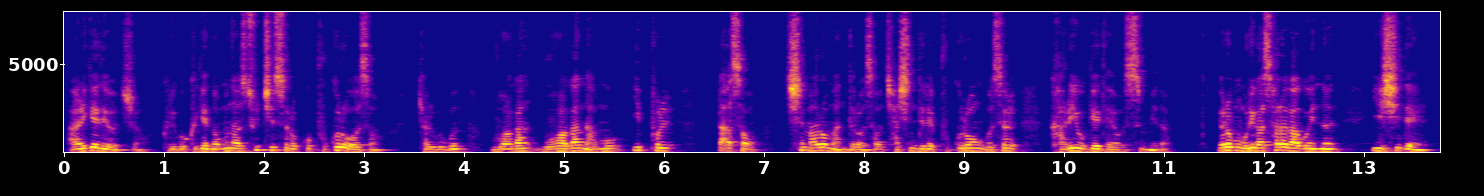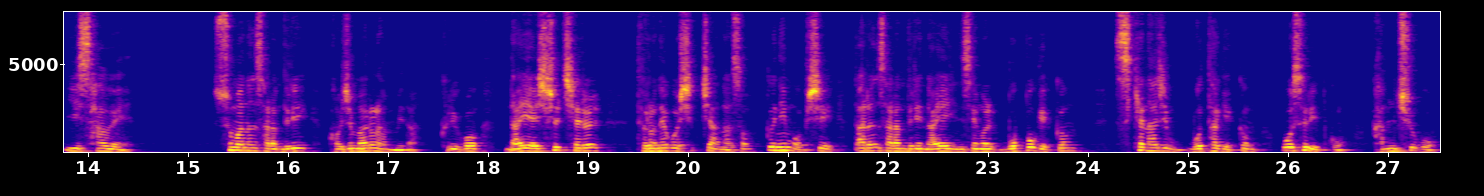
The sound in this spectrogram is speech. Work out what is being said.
알게 되었죠. 그리고 그게 너무나 수치스럽고 부끄러워서 결국은 무화과, 무화과 나무 잎을 따서 치마로 만들어서 자신들의 부끄러운 것을 가리우게 되었습니다. 여러분, 우리가 살아가고 있는 이 시대, 이 사회, 수많은 사람들이 거짓말을 합니다. 그리고 나의 실체를 드러내고 싶지 않아서 끊임없이 다른 사람들이 나의 인생을 못 보게끔 스캔하지 못하게끔 옷을 입고 감추고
